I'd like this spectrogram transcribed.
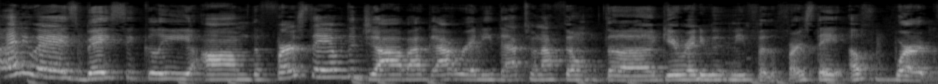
anyways, basically, um, the first day of the job, I got ready. That's when I filmed the get ready with me for the first day of work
